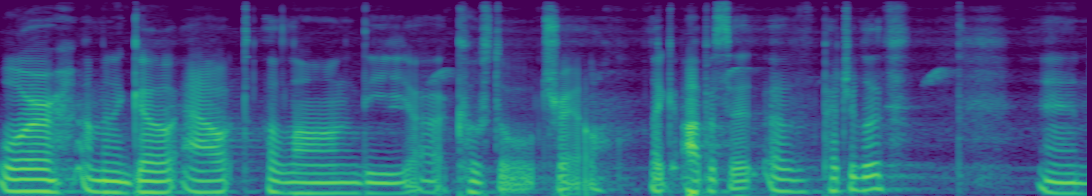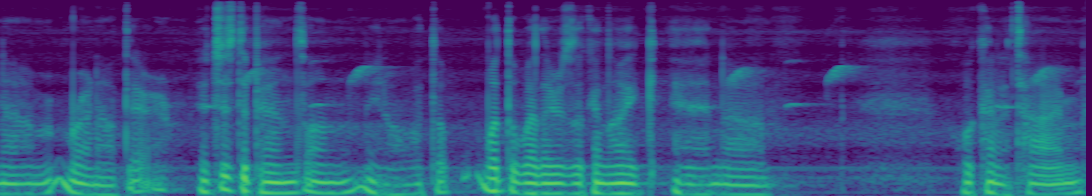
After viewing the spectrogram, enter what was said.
or i'm to go out along the uh, coastal trail like opposite of petroglyphs and um, run out there it just depends on you know what the what the weather is looking like and uh, what kind of time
